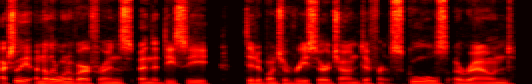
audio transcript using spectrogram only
actually, another one of our friends in the DC did a bunch of research on different schools around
